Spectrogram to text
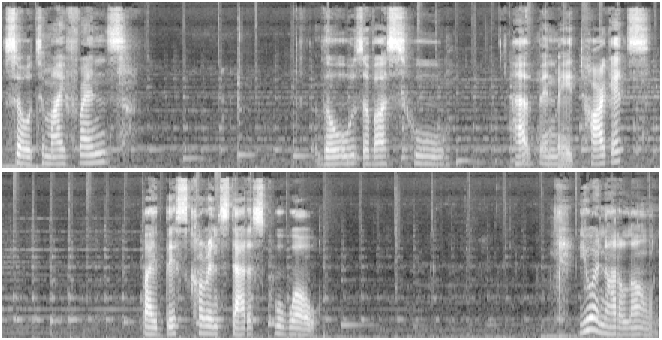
So, to my friends, those of us who have been made targets by this current status quo, you are not alone.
